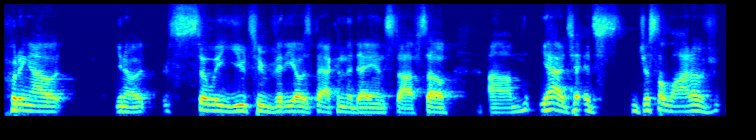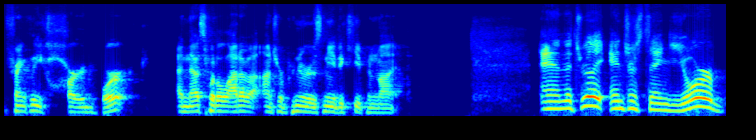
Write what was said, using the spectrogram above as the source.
putting out you know silly YouTube videos back in the day and stuff. So um, yeah, it's, it's just a lot of frankly hard work, and that's what a lot of entrepreneurs need to keep in mind. And it's really interesting. Your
